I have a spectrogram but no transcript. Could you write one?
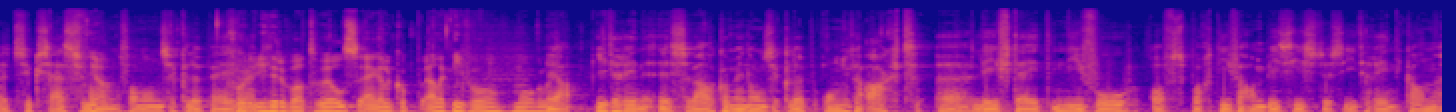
het succes van, ja. van onze club. Eigenlijk. Voor ieder wat wils, eigenlijk op elk niveau mogelijk? Ja, iedereen is welkom in onze club, ongeacht uh, leeftijd, niveau of sportieve ambities. Dus iedereen kan uh,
